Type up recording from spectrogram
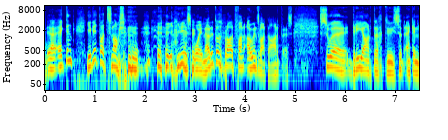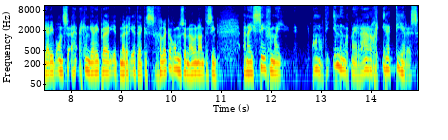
Ja, ek dink jy weet wat snaaks hierdie is mooi. Nou dat ons praat van ouens wat hard is. So 3 jaar terug toe sit ek en Gary ons ek en Gary Player eet middagete. Ek is gelukkig om hom so nou en dan te sien. En hy sê vir my Arnold, die een ding wat my regtig irriteer is,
